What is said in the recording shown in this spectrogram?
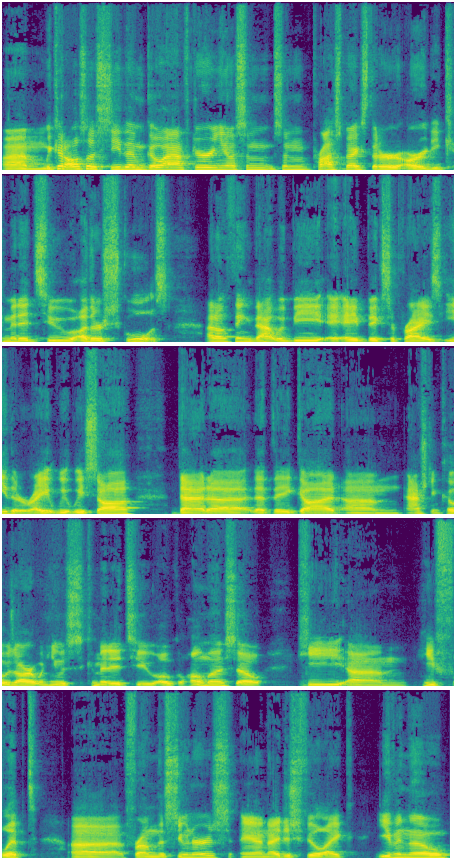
Um, we could also see them go after, you know, some some prospects that are already committed to other schools. I don't think that would be a, a big surprise either, right? We, we saw that uh, that they got um, Ashton Cozart when he was committed to Oklahoma, so he um, he flipped uh, from the Sooners, and I just feel like even though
